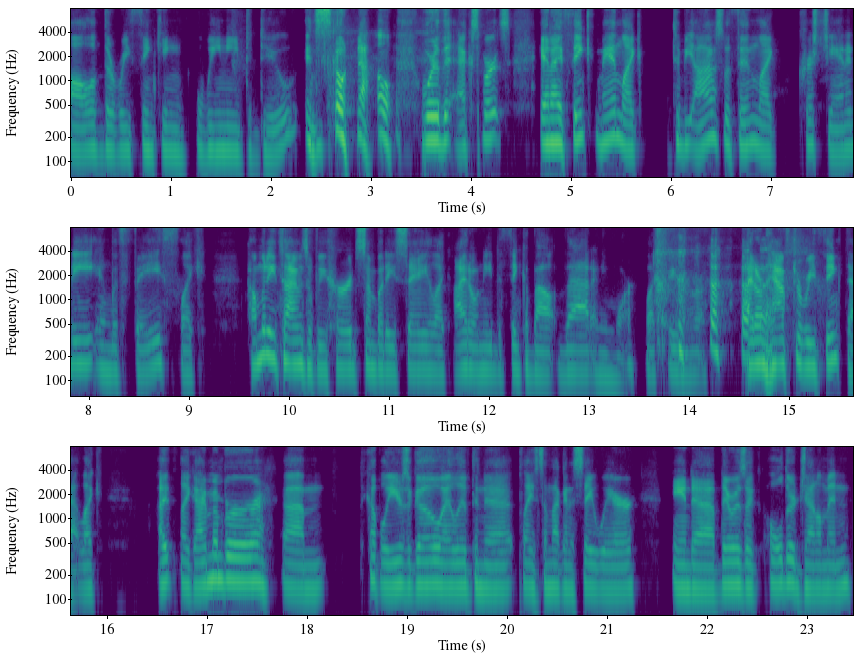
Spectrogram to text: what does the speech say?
all of the rethinking we need to do. And so now we're the experts. And I think, man, like to be honest, within like Christianity and with faith, like how many times have we heard somebody say, like, I don't need to think about that anymore? Like, you know, I don't have to rethink that. Like, I like I remember um a couple of years ago, I lived in a place I'm not going to say where, and uh, there was an older gentleman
